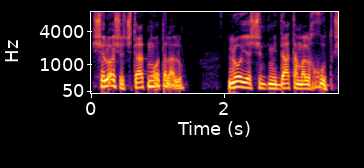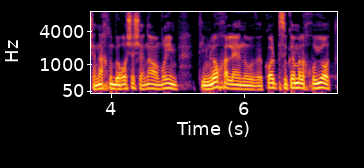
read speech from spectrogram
שלא יש את שתי התנועות הללו. לא יש את מידת המלכות, כשאנחנו בראש השנה אומרים תמלוך עלינו וכל פסוקי מלכויות,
